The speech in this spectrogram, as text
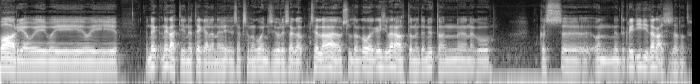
paaria või, või, või negatiivne tegelane Saksamaa koondise juures, aga selle aja jooksul ta on kogu aeg esiväravat olnud ja nüüd ta on nagu, kas on nii-öelda krediidi tagasi saanud?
